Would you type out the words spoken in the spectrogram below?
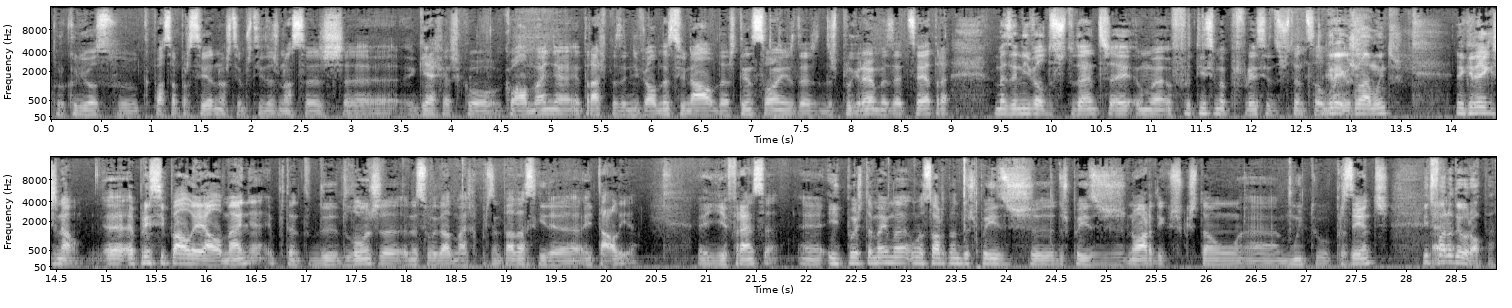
por curioso que possa parecer, nós temos tido as nossas uh, guerras com, com a Alemanha, entre aspas, a nível nacional, das tensões, das, dos programas, etc. Mas a nível dos estudantes, é uma fortíssima preferência dos estudantes alemães. Gregos, não há muitos? Gregos, não. Uh, a principal é a Alemanha, e, portanto, de, de, longe, a nacionalidade mais representada, a seguir a, a Itália eh, e a França, e depois também uma, uma sorte dos países, dos países nórdicos que estão muito presentes. E de fora da Europa?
